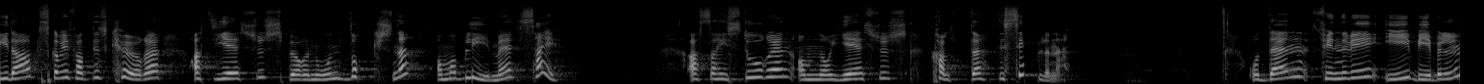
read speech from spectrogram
I dag skal vi faktisk høre at Jesus spør noen voksne om å bli med seg. Altså historien om når Jesus kalte disiplene. Og Den finner vi i Bibelen.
